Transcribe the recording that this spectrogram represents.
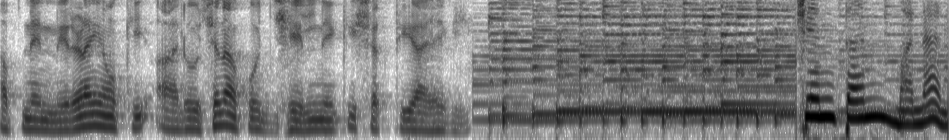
अपने निर्णयों की आलोचना को झेलने की शक्ति आएगी। चिंतन मनन।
